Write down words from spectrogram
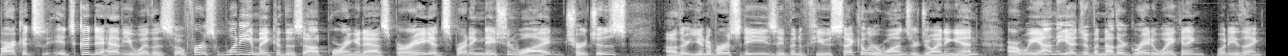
Mark, it's, it's good to have you with us. So, first, what do you make of this outpouring at Asbury? It's spreading nationwide. Churches, other universities, even a few secular ones, are joining in. Are we on the edge of another great awakening? What do you think?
